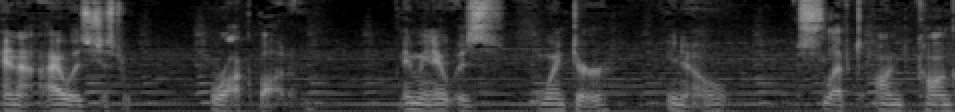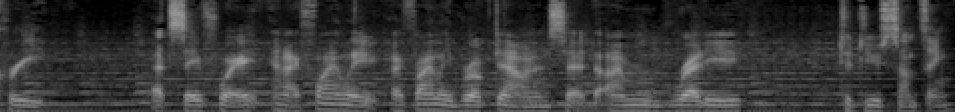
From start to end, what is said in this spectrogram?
and I was just rock bottom. I mean, it was winter, you know, slept on concrete at Safeway, and I finally I finally broke down and said, "I'm ready to do something."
